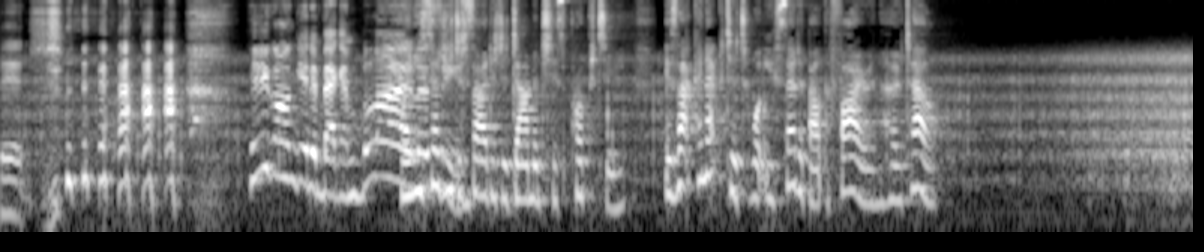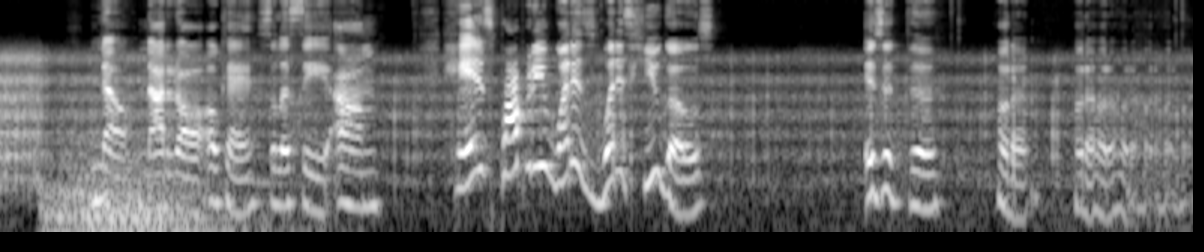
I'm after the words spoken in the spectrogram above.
bitch." he gonna get it back in blood. When you said you decided to damage his property, is that connected to what you said about the fire in the hotel? No, not at all. Okay, so let's see. Um, his property. What is what is Hugo's? Is it the? Hold up. Hold up. Hold up. Hold up. Hold up. Hold up. Hold up.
